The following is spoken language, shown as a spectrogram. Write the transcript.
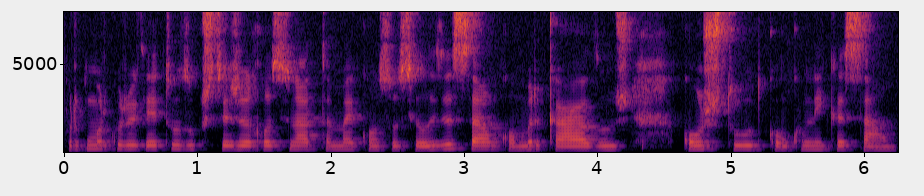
porque Mercúrio é tudo o que esteja relacionado também com socialização, com mercados, com estudo, com comunicação.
